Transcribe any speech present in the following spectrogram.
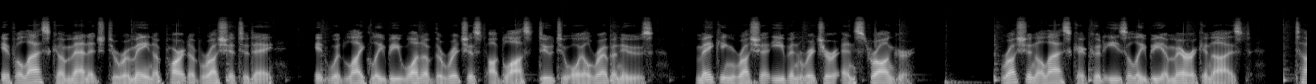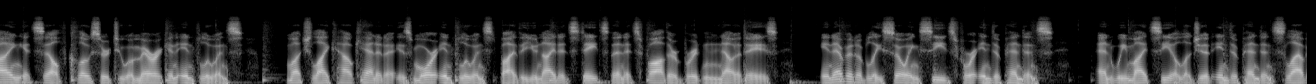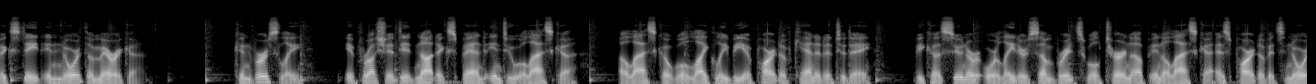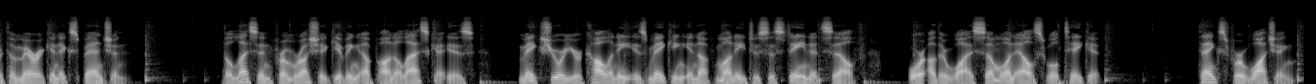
If Alaska managed to remain a part of Russia today, it would likely be one of the richest oblasts due to oil revenues, making Russia even richer and stronger. Russian Alaska could easily be Americanized, tying itself closer to American influence, much like how Canada is more influenced by the United States than its father Britain nowadays, inevitably sowing seeds for independence, and we might see a legit independent Slavic state in North America. Conversely, if Russia did not expand into Alaska, Alaska will likely be a part of Canada today, because sooner or later some Brits will turn up in Alaska as part of its North American expansion. The lesson from Russia giving up on Alaska is, make sure your colony is making enough money to sustain itself, or otherwise someone else will take it. Thanks for watching.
